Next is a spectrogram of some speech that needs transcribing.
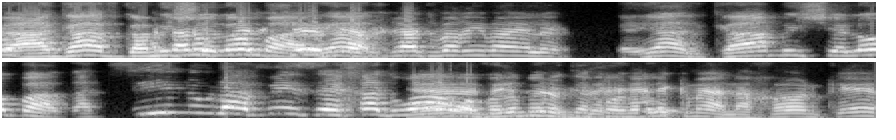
ואגב, גם מי שלא בא, אחרי הדברים האלה. אייל, גם מי שלא בא, רצינו להביא איזה אחד וואו, כן, אבל לא באמת יכול זה חלק מה, נכון, כן,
